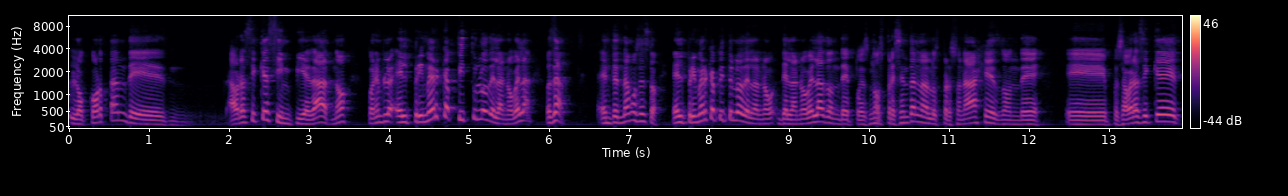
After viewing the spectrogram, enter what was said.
lo cortan de... Ahora sí que sin piedad, ¿no? Por ejemplo, el primer capítulo de la novela, o sea, entendamos esto. El primer capítulo de la, de la novela donde pues nos presentan a los personajes, donde eh, pues ahora sí que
